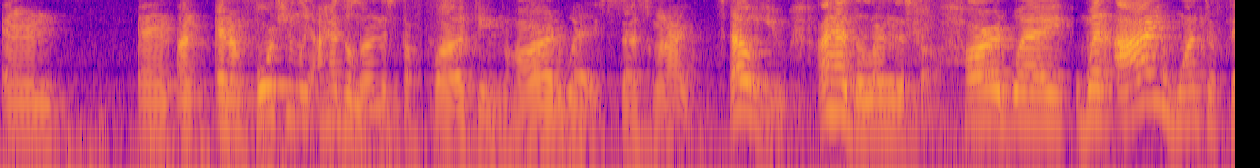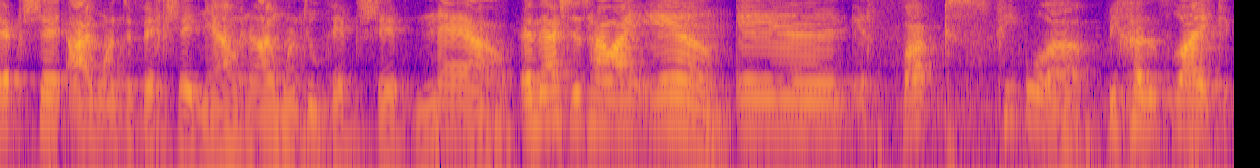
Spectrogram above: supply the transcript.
And and and unfortunately, I had to learn this the fucking hard way, sis. When I tell you, I had to learn this the hard way. When I want to fix shit, I want to fix shit now, and I want to fix shit now. And that's just how I am. And it fucks people up because it's like,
